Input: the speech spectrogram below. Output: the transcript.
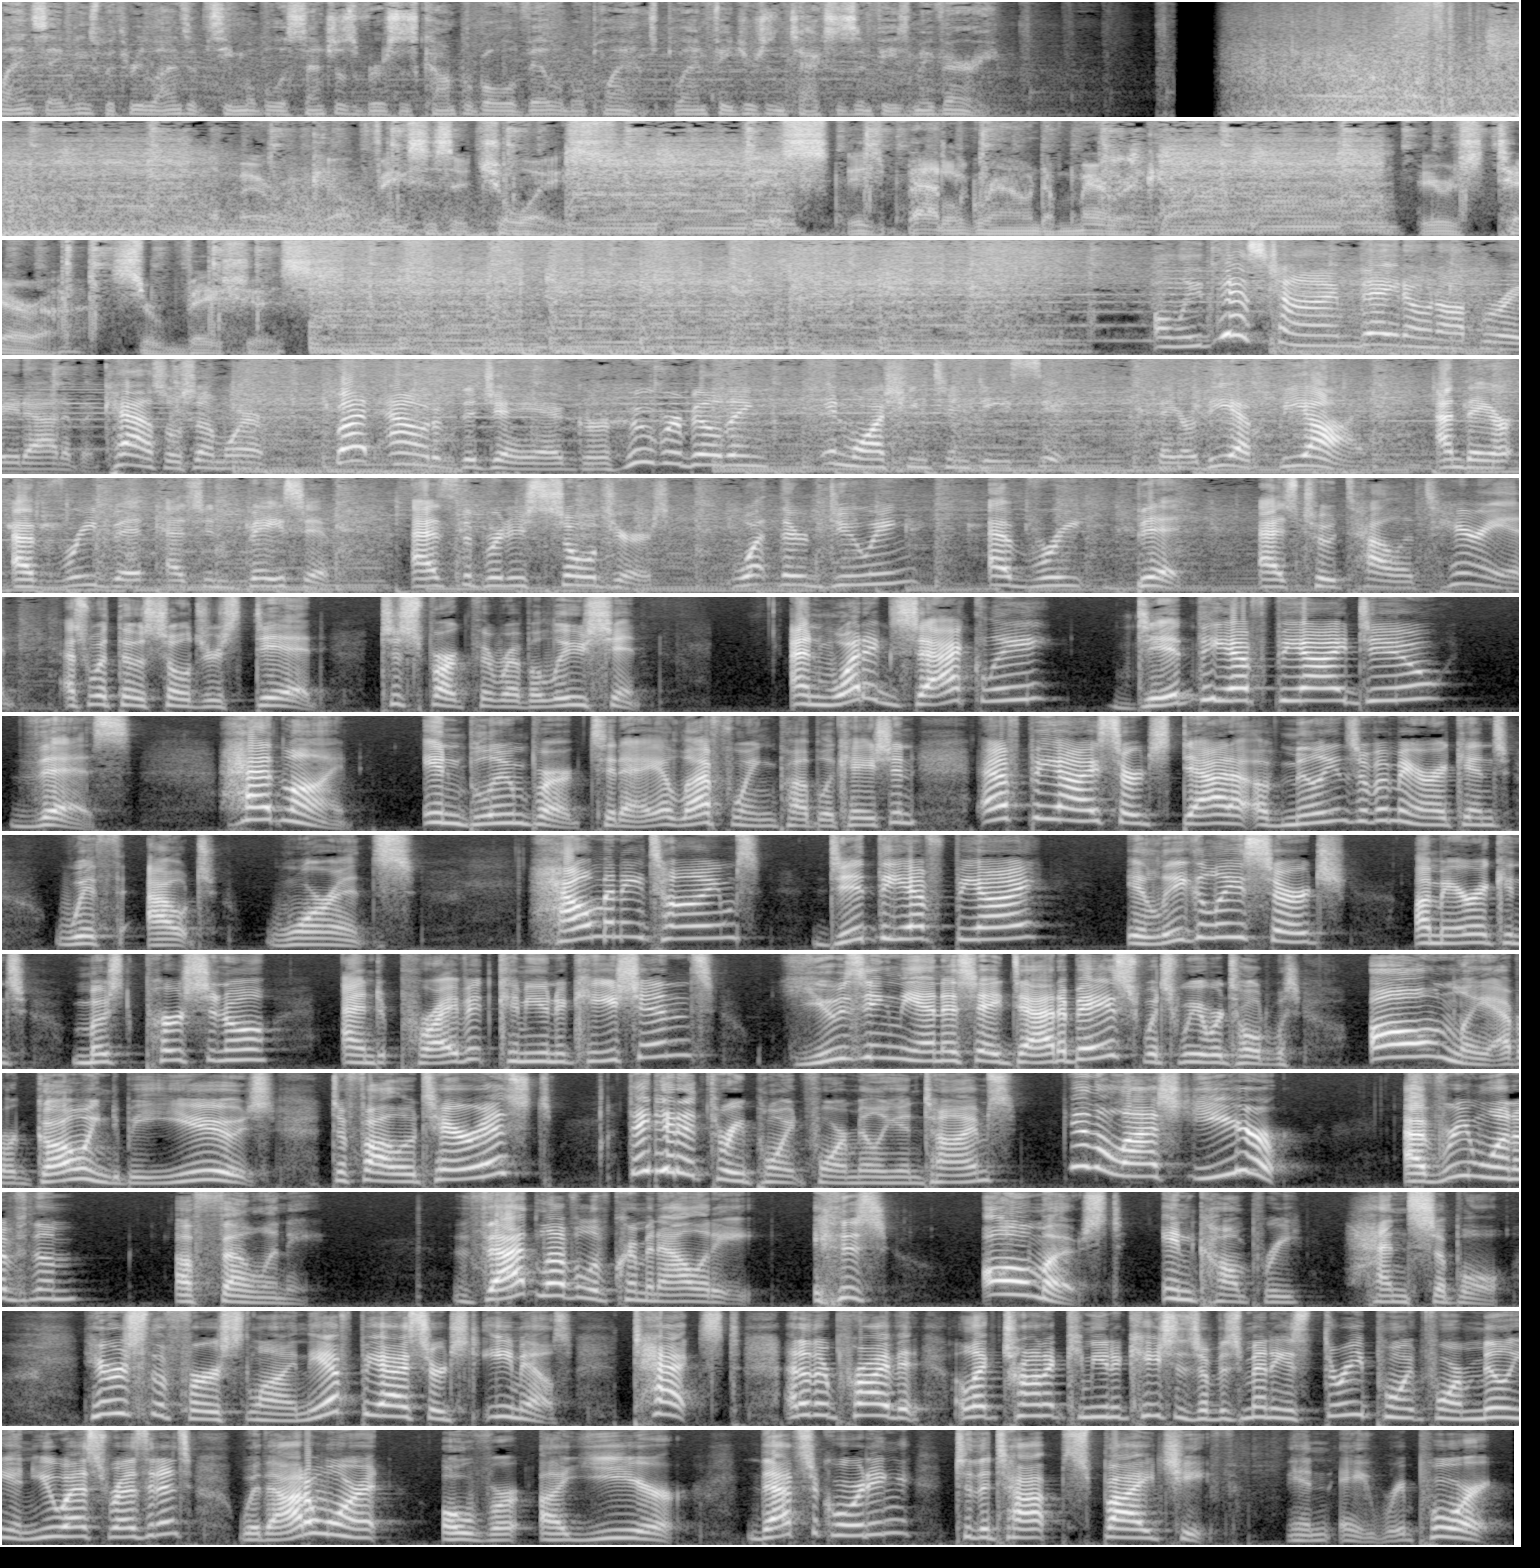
Plan savings with three lines of T Mobile Essentials versus comparable available plans. Plan features and taxes and fees may vary. America faces a choice. This is Battleground America. Here's Tara Servatius. Only this time, they don't operate out of a castle somewhere, but out of the J. Edgar Hoover building in Washington, D.C. They are the FBI and they are every bit as invasive as the British soldiers. What they're doing, every bit as totalitarian as what those soldiers did to spark the revolution. And what exactly did the FBI do? This headline in Bloomberg today, a left wing publication FBI searched data of millions of Americans without warrants. How many times did the FBI illegally search Americans' most personal and private communications using the NSA database, which we were told was only ever going to be used to follow terrorists. They did it 3.4 million times in the last year. Every one of them a felony. That level of criminality is almost incomprehensible. Here's the first line The FBI searched emails, text, and other private electronic communications of as many as 3.4 million U.S. residents without a warrant over a year. That's according to the top spy chief in a report.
